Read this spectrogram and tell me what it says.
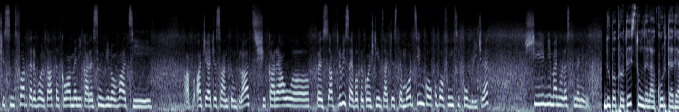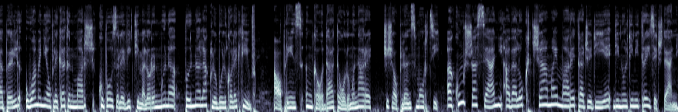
și sunt foarte revoltată că oamenii care sunt vinovații a ceea ce s-a întâmplat și care au, uh, pe, ar trebui să aibă pe conștiință aceste morți, încă ocupă funcții publice și nimeni nu le spune nimic. După protestul de la Curtea de Apel, oamenii au plecat în marș cu pozele victimelor în mână până la clubul colectiv. Au aprins încă o dată o lumânare și și-au plâns morții. Acum șase ani avea loc cea mai mare tragedie din ultimii 30 de ani.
